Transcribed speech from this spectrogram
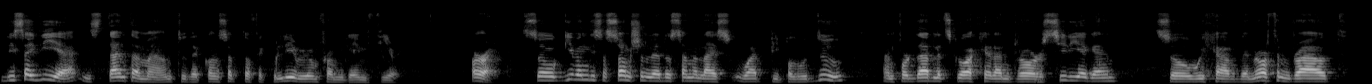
This idea is tantamount to the concept of equilibrium from game theory. Alright, so given this assumption, let us analyze what people would do and for that, let's go ahead and draw our city again. So we have the northern route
